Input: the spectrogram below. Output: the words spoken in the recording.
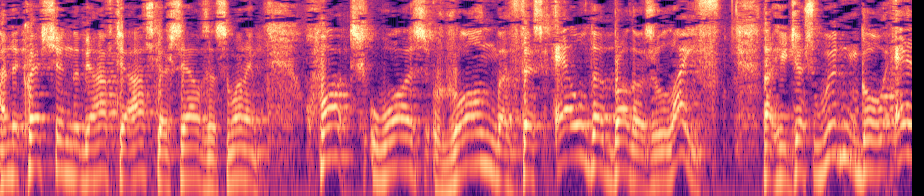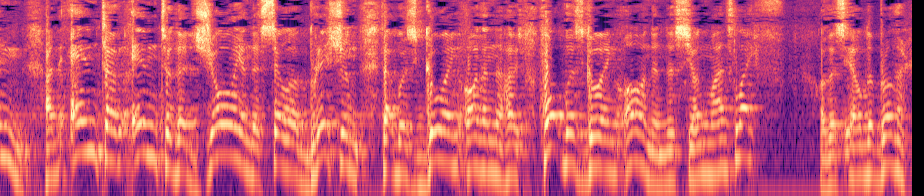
And the question that we have to ask ourselves this morning what was wrong with this elder brother's life that he just wouldn't go in and enter into the joy and the celebration that was going on in the house? What was going on in this young man's life, or this elder brother?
